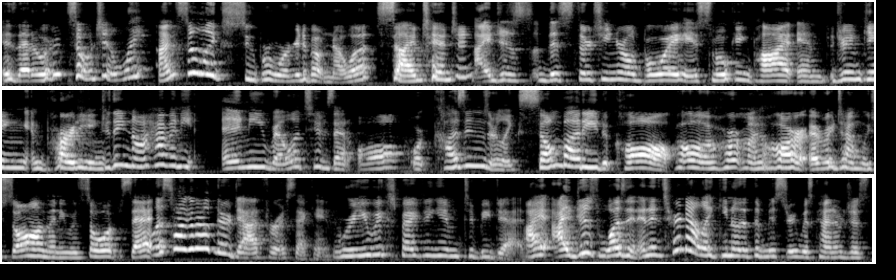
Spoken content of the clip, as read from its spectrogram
Is that a word? So chilly. I'm still like super worried about Noah. Side tangent. I just, this 13 year old boy is smoking pot and drinking and partying. Do they not have any any relatives at all or cousins or like somebody to call. Oh, it hurt my heart every time we saw him and he was so upset. Let's talk about their dad for a second. Were you expecting him to be dead? I I just wasn't. And it turned out like, you know, that the mystery was kind of just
